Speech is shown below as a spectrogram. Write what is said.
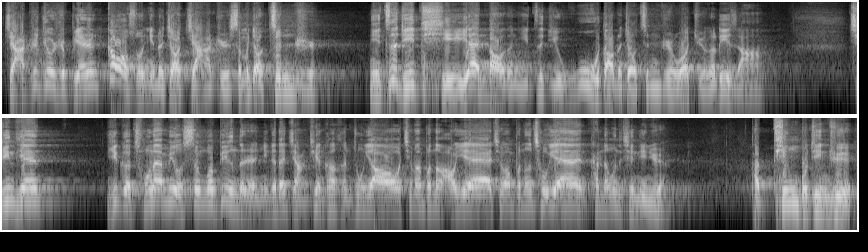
假知就是别人告诉你的叫假知。什么叫真知？你自己体验到的，你自己悟到的叫真知。我举个例子啊，今天一个从来没有生过病的人，你跟他讲健康很重要，千万不能熬夜，千万不能抽烟，他能不能听进去？他听不进去。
